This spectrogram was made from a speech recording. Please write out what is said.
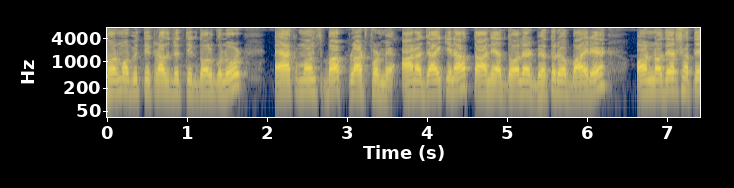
ধর্মভিত্তিক রাজনৈতিক দলগুলোর এক মঞ্চ বা প্ল্যাটফর্মে আনা যায় কিনা তা নিয়ে দলের ভেতরে ও বাইরে অন্যদের সাথে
